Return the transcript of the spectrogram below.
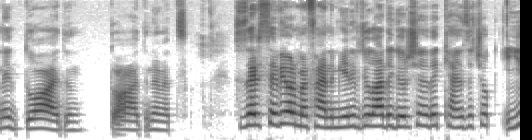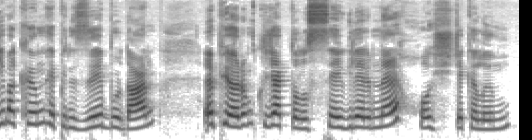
ne dua edin. Dua edin evet. Sizleri seviyorum efendim. Yeni videolarda görüşene dek kendinize çok iyi bakın. Hepinizi buradan öpüyorum. Kucak dolusu sevgilerimle. Hoşçakalın.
